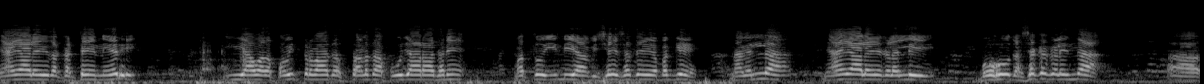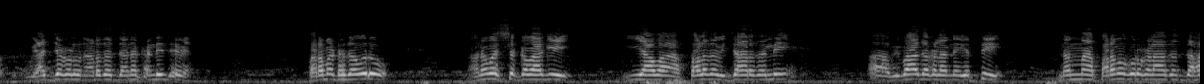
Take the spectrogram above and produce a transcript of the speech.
ನ್ಯಾಯಾಲಯದ ಕಟ್ಟೆಯನ್ನೇರಿ, ಈ ಯಾವ ಪವಿತ್ರವಾದ ಸ್ಥಳದ ಪೂಜಾರಾಧನೆ ಮತ್ತು ಇಲ್ಲಿಯ ವಿಶೇಷತೆಯ ಬಗ್ಗೆ ನಾವೆಲ್ಲ ನ್ಯಾಯಾಲಯಗಳಲ್ಲಿ ಬಹು ದಶಕಗಳಿಂದ ವ್ಯಾಜ್ಯಗಳು ನಡೆದದ್ದನ್ನು ಕಂಡಿದ್ದೇವೆ. ಪರಮಠದವರು ಅನವಶ್ಯಕವಾಗಿ ಈ ಯಾವ ಸ್ಥಳದ ವಿಚಾರದಲ್ಲಿ ವಿವಾದಗಳನ್ನು ಎತ್ತಿ ನಮ್ಮ ಪರಮಗುರುಗಳಾದಂತಹ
